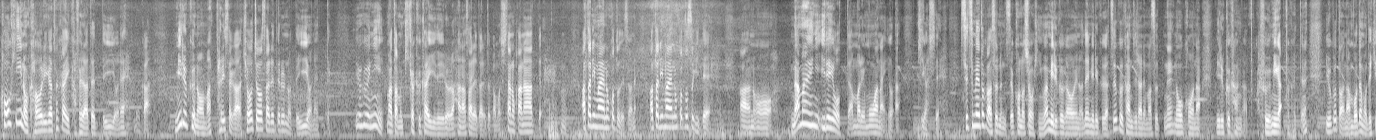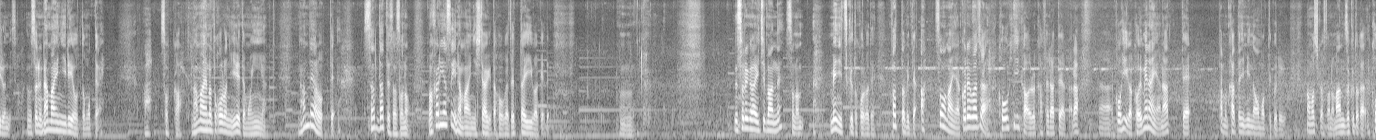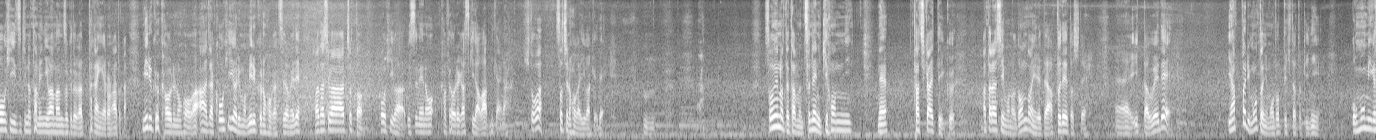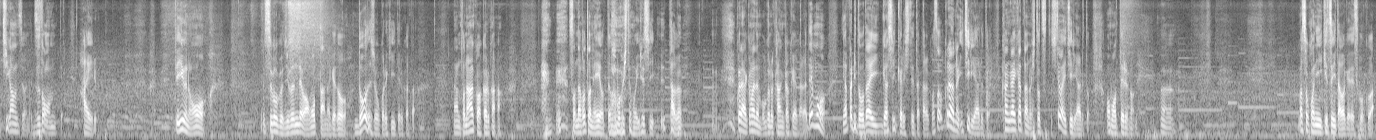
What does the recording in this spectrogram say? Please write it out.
コーヒーの香りが高いカフェラテっていいよね。とかミルクのまったりさが強調されてるのっていいよねって。いう風にまあ多分企画会議でいろいろ話されたりとかもしたのかなって、うん、当たり前のことですよね。当たり前のことすぎてあの名前に入れようってあんまり思わないような気がして。説明とかはするんですよ。この商品はミルクが多いのでミルクが強く感じられますってね。濃厚なミルク感がとか風味がとか言ってね。いうことはなんぼでもできるんですよ。でもそれ名前に入れようと思ってない。あそっか。名前のところに入れてもいいんや。ってなんでやろうって。さだってさその分かりやすい名前にしてあげた方が絶対いいわけで。うん。でそれが一番ねその目につくところでパッと見てあそうなんや。これはじゃあコーヒー香るカフェラテやからあコーヒーが濃いめなんやなって多分勝手にみんな思ってくれる、まあ、もしくはその満足度がコーヒー好きのためには満足度が高いんやろうなとかミルク香るの方はああじゃあコーヒーよりもミルクの方が強めで私はちょっとコーヒーは薄めのカフェオレが好きだわみたいな人はそっちの方がいいわけで、うん、そういうのって多分常に基本にね立ち返っていく。新しいものをどんどん入れてアップデートしてい、えー、った上でやっぱり元に戻ってきた時に重みが違うんですよね。ズドンって。入る。っていうのをすごく自分では思ったんだけどどうでしょうこれ聞いてる方。なんとなくわかるかな。そんなことねえよって思う人もいるし多分。これあくまでも僕の感覚やから。でもやっぱり土台がしっかりしてたからこそこれはあの一理あると。考え方の一つとしては一理あると思ってるので、うん。まあ、そこに行き着いたわけです僕は。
